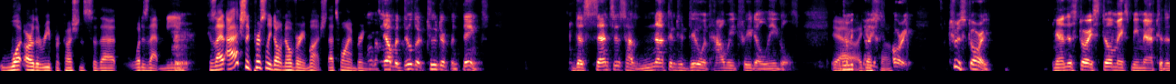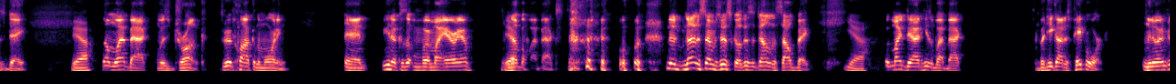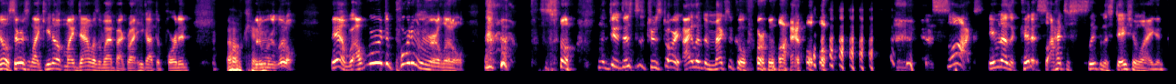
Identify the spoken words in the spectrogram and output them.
what are the repercussions to that? What does that mean? Because I, I actually personally don't know very much. That's why I'm bringing this no up. but those are two different things the census has nothing to do with how we treat illegals Yeah, Let me I tell you guess a so. Story, true story. Man, this story still makes me mad to this day. Yeah. Some wetback was drunk, three o'clock in the morning, and you know, because where my area, Yeah. number wetbacks. No, Not in San Francisco. This is down in the South Bay. Yeah. But my dad, he's a wetback, but he got his paperwork. You know what I mean? No, seriously, like you know, my dad was a wetback, right? He got deported Okay. when we were little. Yeah, well, uh, we were deported when we were little. so, dude, this is a true story. I lived in Mexico for a while. It sucks. Even as a kid, it, I had to sleep in the station wagon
